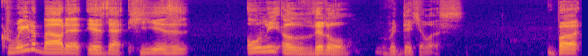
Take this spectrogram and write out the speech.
great about it is that he is only a little ridiculous but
